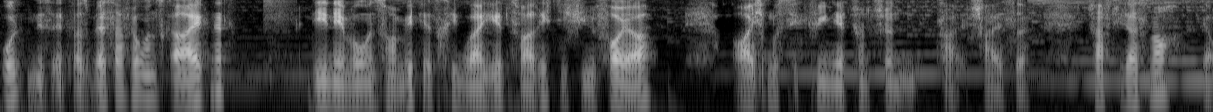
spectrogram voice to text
unten ist etwas besser für uns geeignet. Die nehmen wir uns noch mit. Jetzt kriegen wir hier zwar richtig viel Feuer. Oh, ich muss die Queen jetzt schon schön... Scheiße. Schafft die das noch? Ja,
